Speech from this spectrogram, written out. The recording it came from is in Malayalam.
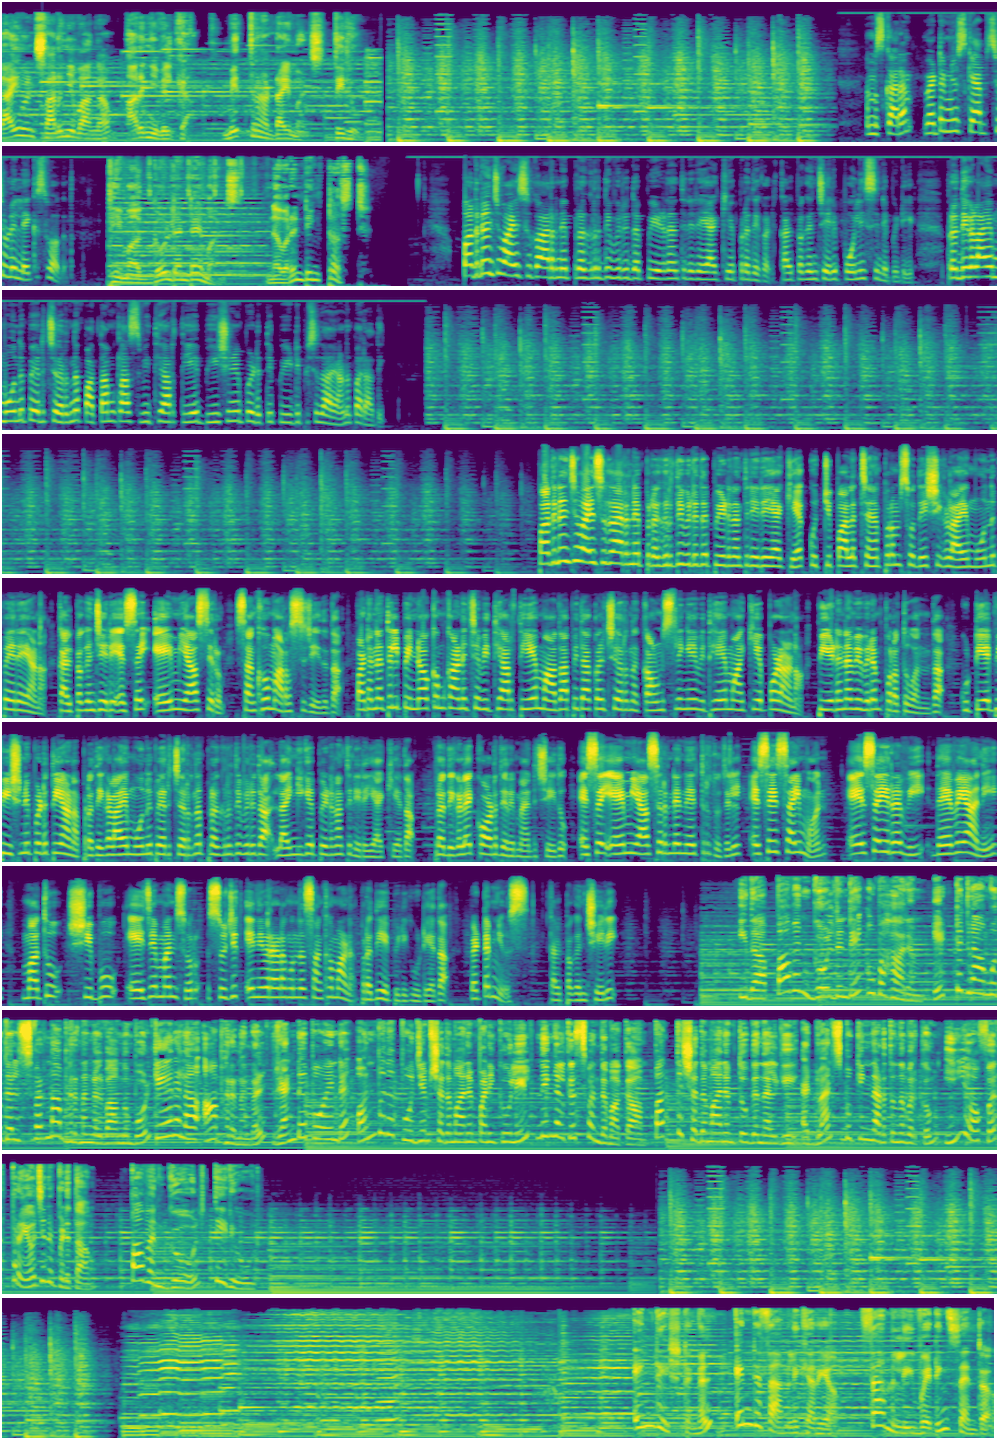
ഡയമണ്ട്സ് അറിഞ്ഞു വാങ്ങാം അറിഞ്ഞു വിൽക്കാം. മിത്ര ഡയമണ്ട്സ് തിരൂർ നമസ്കാരം. വെട്ടം ന്യൂസ് ക്യാപ്സ്യൂളിലേക്ക് സ്വാഗതം. Gold and diamonds never ending trust. പതിനഞ്ച് വയസ്സുകാരനെ പ്രകൃതി വിരുദ്ധ പീഡനത്തിനിരയാക്കിയ പ്രതികൾ കൽപ്പകഞ്ചേരി പോലീസിന്റെ പിടിയിൽ. പ്രതികളായ മൂന്ന് പേർ ചേർന്ന് പത്താം ക്ലാസ് വിദ്യാർത്ഥിയെ ഭീഷണിപ്പെടുത്തി പീഡിപ്പിച്ചതായാണ് പരാതി. പതിനഞ്ച് വയസ്സുകാരനെ പ്രകൃതിവിരുദ്ധ പീഡനത്തിനിരയാക്കിയ കുറ്റിപ്പാല ചെനപ്പുറം സ്വദേശികളായ മൂന്ന് പേരെയാണ് കൽപ്പകഞ്ചേരി എസ് ഐ എ യാസിറും സംഘവും അറസ്റ്റ് ചെയ്തത്. പഠനത്തിൽ പിന്നോക്കം കാണിച്ച വിദ്യാർത്ഥിയെ മാതാപിതാക്കൾ ചേർന്ന് കൌൺസിലിംഗിന് വിധേയമാക്കിയപ്പോഴാണ് പീഡന വിവരം പുറത്തുവന്നത്. കുട്ടിയെ ഭീഷണിപ്പെടുത്തിയാണ് പ്രതികളായ മൂന്ന് പേർ ചേർന്ന് പ്രകൃതിവിരുദ്ധ ലൈംഗിക പീഡനത്തിനിരയാക്കിയത്. പ്രതികളെ കോടതി റിമാൻഡ് ചെയ്തു. എസ് ഐ എം യാസിറിന്റെ നേതൃത്വത്തിൽ S I Saimon S I Ravi Devayani Madhu Shibu A J Mansoor Sujith എന്നിവരടങ്ങുന്ന സംഘമാണ് പ്രതിയെ പിടികൂടിയത്. വെട്ടം ന്യൂസ് കൽപ്പകഞ്ചേരി. ഇതാ പവൻ ഗോൾഡിന്റെ ഉപഹാരം. എട്ട് ഗ്രാം മുതൽ സ്വർണാഭരണങ്ങൾ വാങ്ങുമ്പോൾ കേരള ആഭരണങ്ങൾ രണ്ട് പോയിന്റ് ഒൻപത് പൂജ്യം ശതമാനം പണിക്കൂലിയിൽ നിങ്ങൾക്ക് സ്വന്തമാക്കാം. പത്ത് ശതമാനം തുക നൽകി അഡ്വാൻസ് ബുക്കിംഗ് നടത്തുന്നവർക്കും ഈ ഓഫർ പ്രയോജനപ്പെടുത്താം. പവൻ ഗോൾഡ് തിരൂർ. ഇഷ്ടങ്ങൾ എന്റെ ഫാമിലിക്ക് അറിയാം ഫാമിലി വെഡിംഗ് സെന്റർ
